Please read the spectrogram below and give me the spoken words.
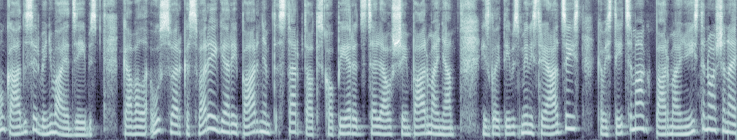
un kādas ir viņu vajadzības. Gavale uzsver, ka svarīgi arī pārņemt starptautisko pieredzi ceļā uz šīm pārmaiņām. Izglītības ministrijā atzīst, ka visticamāk pārmaiņu īstenošanai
